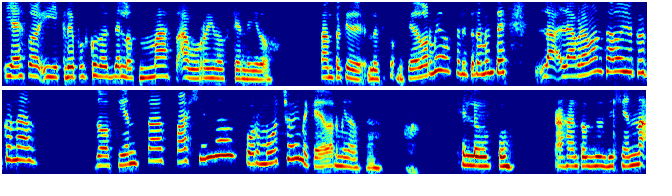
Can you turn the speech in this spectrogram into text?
y eso, y Crepúsculo es de los más aburridos que he leído tanto que les digo, me quedé dormido, o sea, literalmente la, la habré avanzado yo creo que unas 200 páginas por mucho y me quedé dormida, o sea. Qué loco. Ajá, entonces dije, nah.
